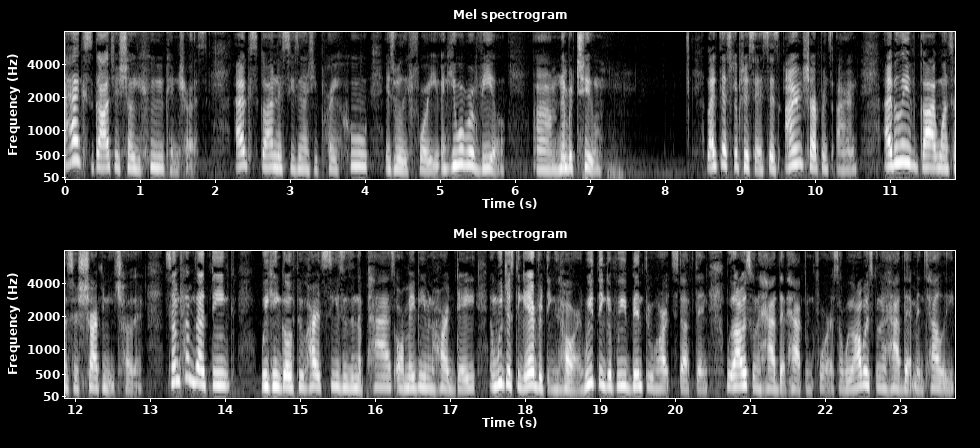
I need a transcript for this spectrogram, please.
Ask God to show you who you can trust. Ask God in this season as you pray who is really for you, and He will reveal. Um, number two like that scripture says, it says iron sharpens iron. I believe God wants us to sharpen each other. Sometimes I think we can go through hard seasons in the past or maybe even a hard day and we just think everything's hard. We think if we've been through hard stuff, then we're always going to have that happen for us or we're always going to have that mentality.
